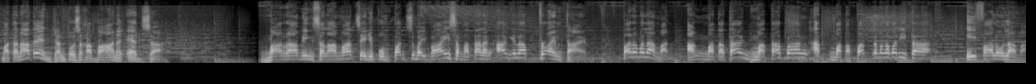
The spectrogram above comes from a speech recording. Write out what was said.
Mata natin, dyan po sa kabaan ng EDSA. Maraming salamat sa inyo pong pagsubaybay sa Mata ng Agila Primetime. Para malaman ang matatag, matapang at matapat na mga balita, i-follow lamang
